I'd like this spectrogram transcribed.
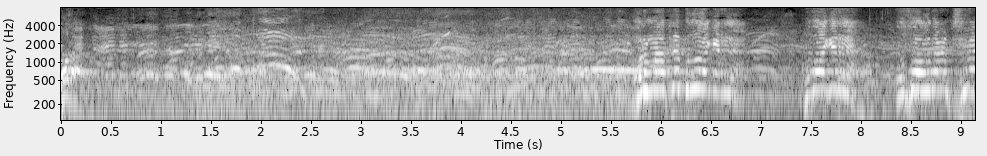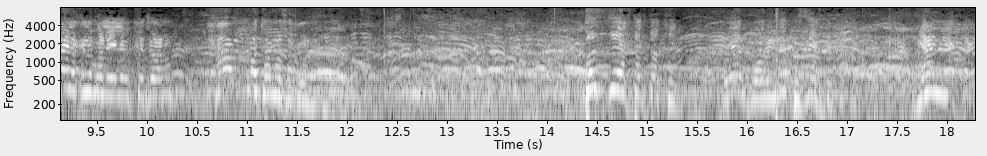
Bo'ladi. Hurmatli blogerlar, blogerlar, uzoqdan chiroyli qilib olaylik ukajonim. Hamma tomosha qiladi. Bizni yaktakda kel. Ber boringlar bizni yaktakda kel. Yangi yaktak.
